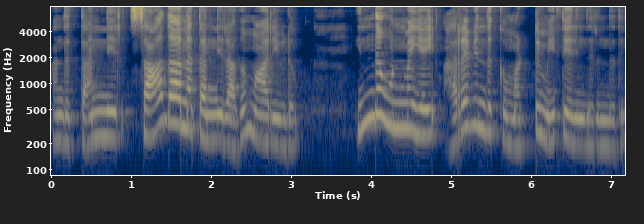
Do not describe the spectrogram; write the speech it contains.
அந்த தண்ணீர் சாதாரண தண்ணீராக மாறிவிடும். இந்த உண்மையை அரவிந்துக்கு மட்டுமே தெரிந்திருந்தது.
